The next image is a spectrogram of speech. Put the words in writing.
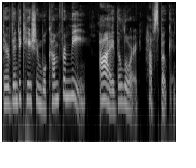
Their vindication will come from me. I, the Lord, have spoken.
